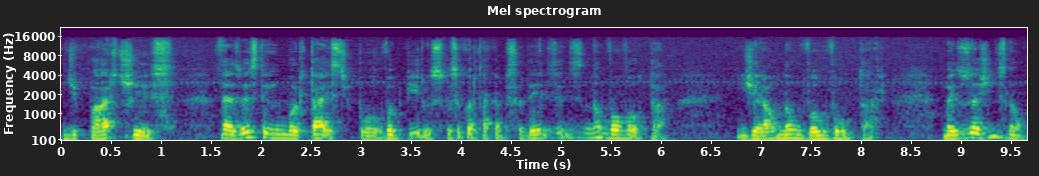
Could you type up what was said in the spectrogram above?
de partes. Né? Às vezes tem imortais, tipo vampiros, se você cortar a cabeça deles, eles não vão voltar. Em geral, não vão voltar. Mas os agins não.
